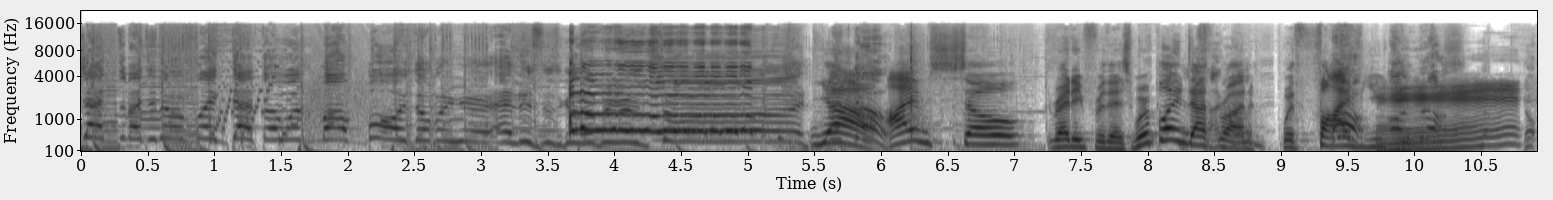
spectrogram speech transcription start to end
Ladies and gentlemen, today playing Death Run with my boys over here, and this is gonna be insane. Yeah, go. I'm so ready for this. We're playing Death Run with five Oh, YouTubers. Eh. No,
